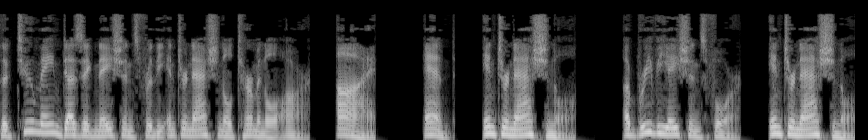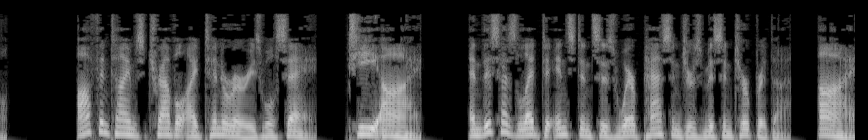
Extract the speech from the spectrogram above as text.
The two main designations for the international terminal are I and international. Abbreviations for international oftentimes travel itineraries will say TI, and this has led to instances where passengers misinterpret the I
